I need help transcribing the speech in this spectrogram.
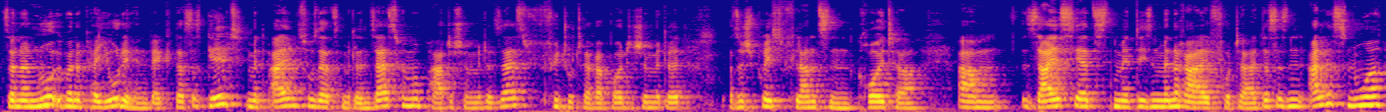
sondern nur über eine Periode hinweg. Das gilt mit allen Zusatzmitteln, sei es homöopathische Mittel, sei es phytotherapeutische Mittel, also sprich Pflanzen, Kräuter, ähm, sei es jetzt mit diesem Mineralfutter. Das sind alles nur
